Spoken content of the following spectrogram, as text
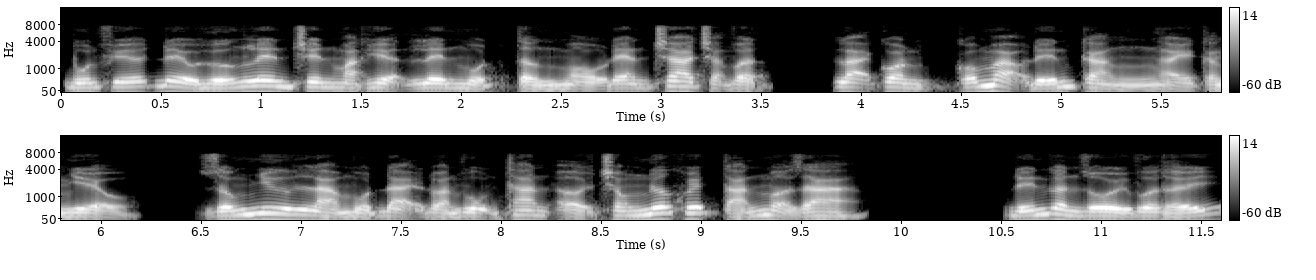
bốn phía đều hướng lên trên mặt hiện lên một tầng màu đen tra trạng vật, lại còn có mạo đến càng ngày càng nhiều, giống như là một đại đoàn vụn than ở trong nước huyết tán mở ra. Đến gần rồi vừa thấy,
